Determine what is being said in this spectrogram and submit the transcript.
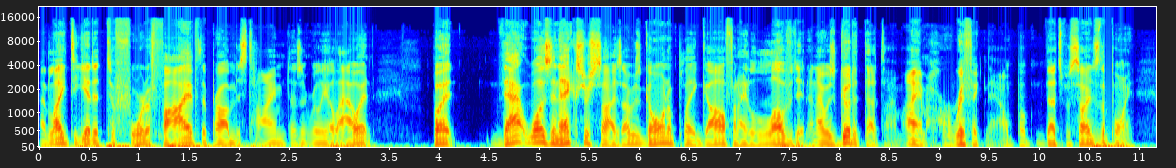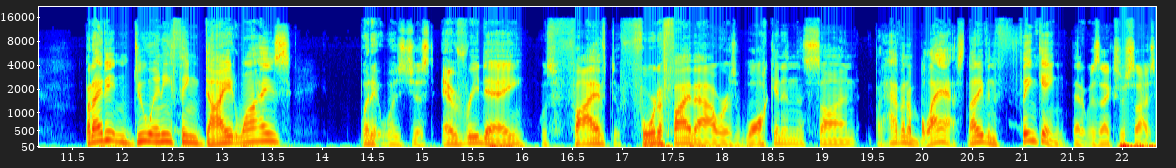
I'd like to get it to four to five. The problem is time doesn't really allow it. But that was an exercise. I was going to play golf and I loved it. And I was good at that time. I am horrific now, but that's besides the point. But I didn't do anything diet wise but it was just every day was five to four to five hours walking in the sun but having a blast not even thinking that it was exercise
